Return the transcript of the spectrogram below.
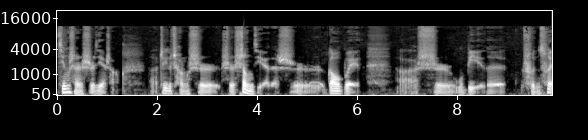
精神世界上，啊，这个城市是圣洁的，是高贵的，啊，是无比的。纯粹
